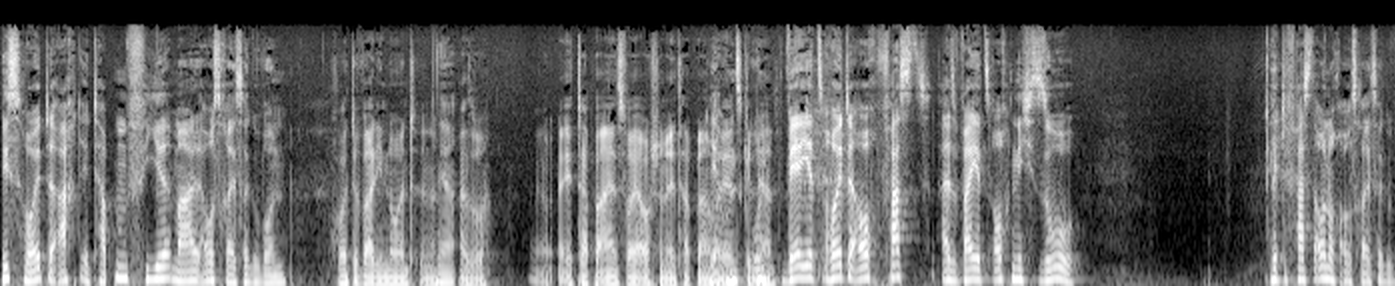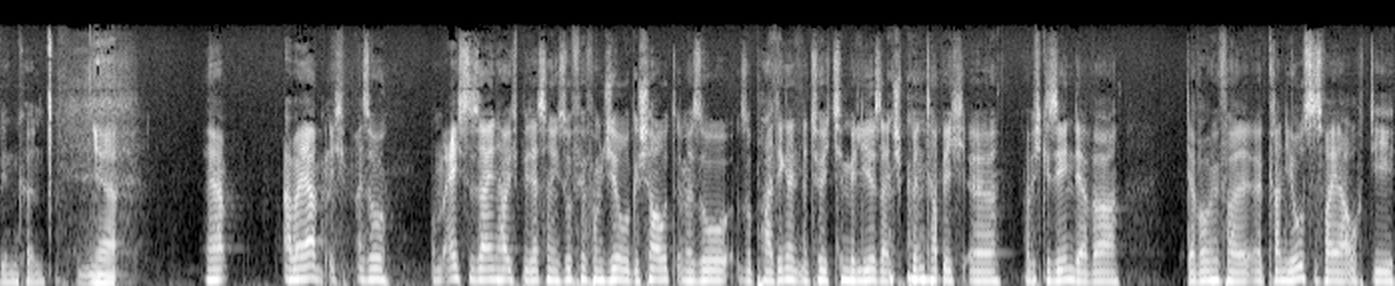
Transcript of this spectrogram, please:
bis heute acht Etappen, viermal Ausreißer gewonnen. Heute war die neunte. Ne? Ja. Also äh, Etappe 1 war ja auch schon eine Etappe, haben ja, wir und, jetzt gelernt. wer jetzt heute auch fast, also war jetzt auch nicht so, hätte fast auch noch Ausreißer gewinnen können. ja, Ja, aber ja, ich, also, um ehrlich zu sein, habe ich bis jetzt noch nicht so viel vom Giro geschaut. Immer so, so ein paar Dinge. Natürlich Tim Melier, sein Sprint habe ich, äh, habe ich gesehen, der war, der war auf jeden Fall äh, grandios. Das war ja auch die,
